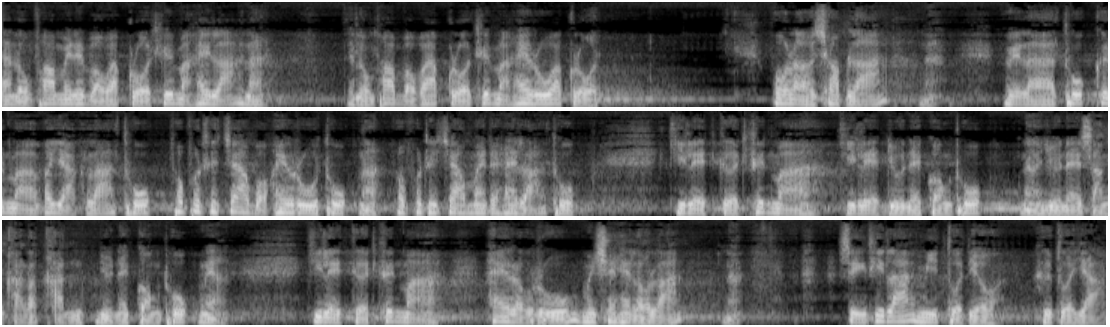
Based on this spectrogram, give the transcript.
นะ หลวงพ่อไม่ได้บอกว่าโกรธขึ้นมาให้ละนะแต่หลวงพ่อบอกว่าโกรธขึ้นมาให้รู้ว่าโกรธ พวกเราชอบละนะเวลาทุกข์ขึ้นมาก็อยากละทุกข์พระพุทธเจ้าบอกให้รู้ทุกข์นะพระพุทธเจ้าไม่ได้ให้ละทุกข์กิเลสเกิดขึ้นมากิเลสอยู่ในกองทุกข์นะอยู่ในสังขารขันอยู่ในกองทุกข์เนี่ยกิเลสเกิดขึ้นมา ให้เรารู้ไม่ใช่ให้เราละนะสิ่งที่ละมีตัวเดียวคือตัวอยาก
